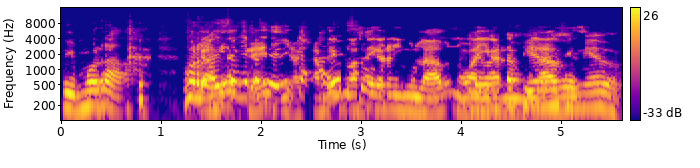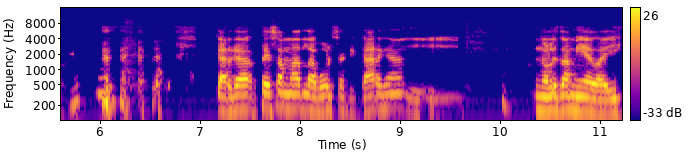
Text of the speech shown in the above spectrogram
Y morra, morra, esa vieja se dedica a eso. No vas a llegar a ningún lado, no va a llegar a ningún lado. sin miedo. Carga, pesa más la bolsa que cargan y no les da miedo ahí.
